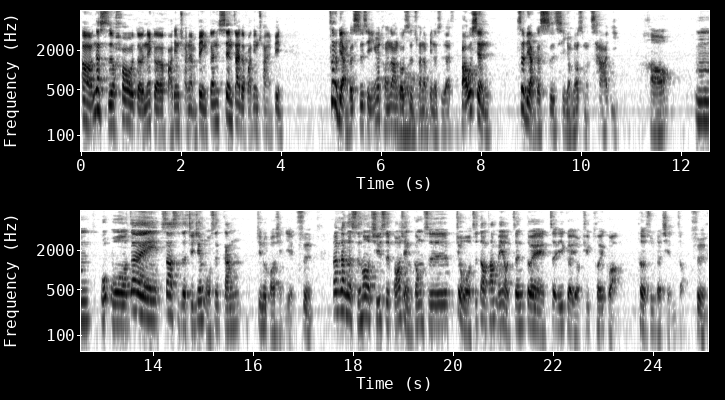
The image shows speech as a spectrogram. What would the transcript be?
啊，那时候的那个法定传染病跟现在的法定传染病这两个时期，因为同样都是传染病的时代，保险这两个时期有没有什么差异？好，嗯，我我在 SARS 的期间，我是刚进入保险业，是。那那个时候，其实保险公司就我知道，他没有针对这一个有去推广。特殊的险种是，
